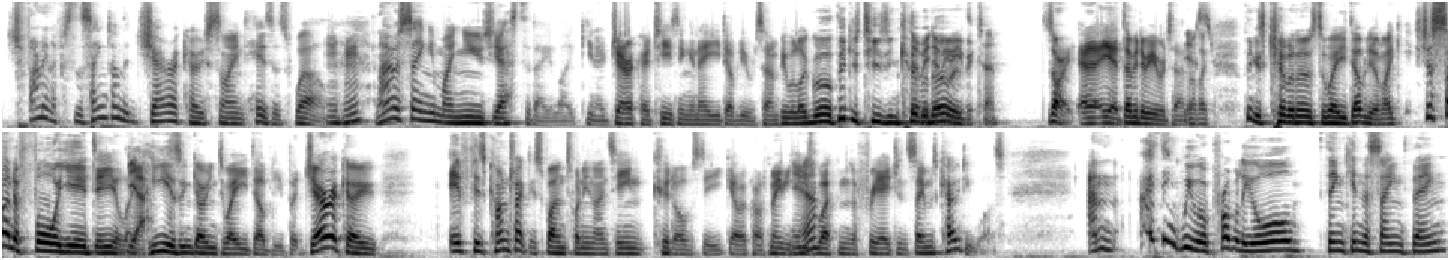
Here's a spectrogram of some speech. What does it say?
Which, funny enough, it's the same time that Jericho signed his as well. Mm-hmm. And I was saying in my news yesterday, like, you know, Jericho teasing an AEW return. People were like, well, I think he's teasing Kevin WWE Owens. Return. Sorry, uh, yeah, WWE return. I was like, I think it's Kevin Owens to AEW. I'm like, he's just signed a four year deal. Like, Yeah. He isn't going to AEW. But Jericho, if his contract expired in 2019, could obviously go across. Maybe he's Yeah. working as a free agent, same as Cody was. And I think we were probably all thinking the same thing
